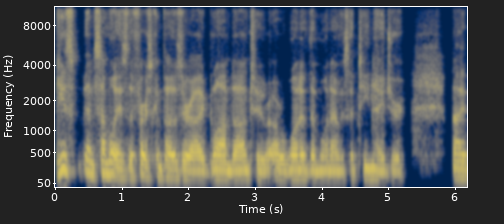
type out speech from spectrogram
He's in some ways the first composer I glommed onto, or one of them when I was a teenager. I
